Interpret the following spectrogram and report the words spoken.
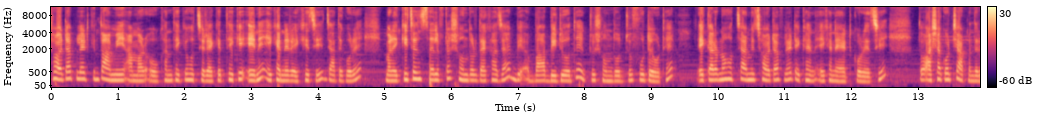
ছয়টা প্লেট কিন্তু আমি আমার ওখান থেকে হচ্ছে র্যাকের থেকে এনে এখানে রেখেছি যাতে করে মানে কিচেন সেলফটা সুন্দর দেখা যায় বা ভিডিওতে একটু সৌন্দর্য ফুটে ওঠে। এ কারণে হচ্ছে আমি ছয়টা প্লেট এখানে এখানে অ্যাড করেছি। তো আশা করছি আপনাদের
